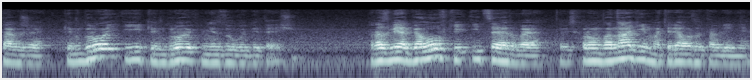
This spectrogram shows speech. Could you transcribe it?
также кенгрой и кенгрой внизу выбита еще. Размер головки и ЦРВ, то есть хром ванадий, материал изготовления.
